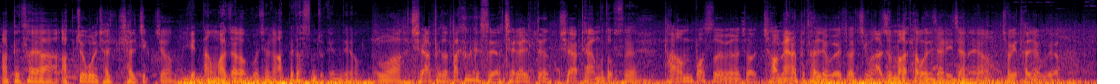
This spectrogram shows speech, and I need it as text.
앞에 타야 앞쪽을 잘, 잘 찍죠 이게 딱 맞아갖고 제가 앞에 탔으면 좋겠네요 우와 제 앞에서 딱 끊겼어요 제가 1등 제 앞에 아무도 없어요 다음 버스 오면 저 저 맨 앞에 타려고요 저 지금 아줌마가 타고 있는 자리 있잖아요 저기 타려고요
